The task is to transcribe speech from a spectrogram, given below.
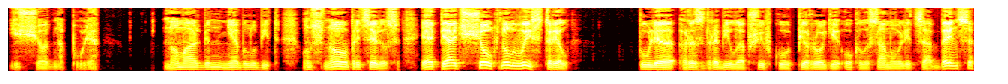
еще одна пуля. Но Мальбин не был убит. Он снова прицелился и опять щелкнул выстрел. Пуля раздробила обшивку пироги около самого лица Бенса.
